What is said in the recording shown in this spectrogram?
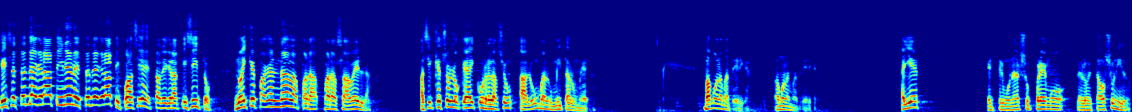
que dice, este es de gratis, nene, este es de gratis. Pues así es, está de gratisito. No hay que pagar nada para, para saberla. Así que eso es lo que hay con relación a Luma, Lumita, Lumera. Vamos a la materia, vamos a la materia. Ayer, el Tribunal Supremo de los Estados Unidos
